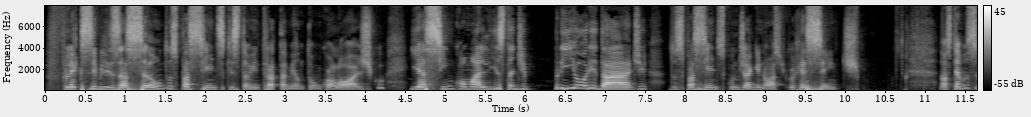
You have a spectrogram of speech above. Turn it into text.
flexibilização dos pacientes que estão em tratamento oncológico e assim como a lista de prioridade dos pacientes com diagnóstico recente. Nós temos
